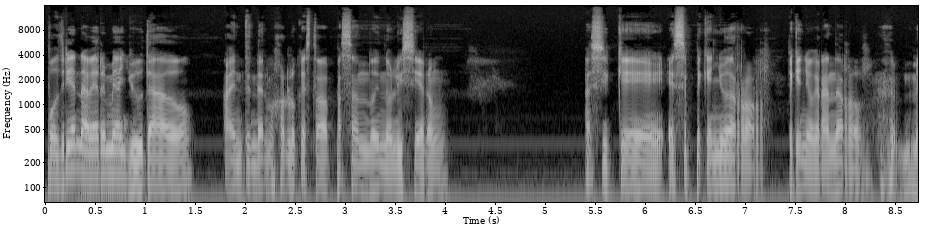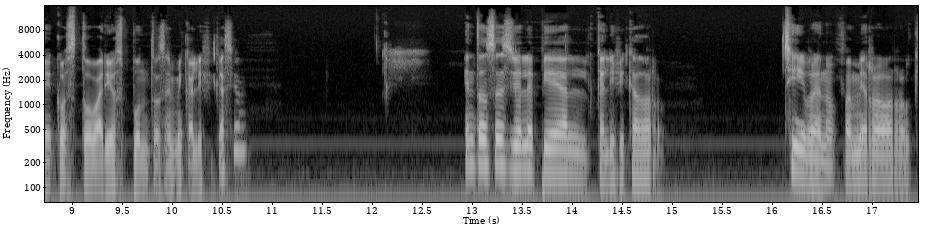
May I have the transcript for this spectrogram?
podrían haberme ayudado a entender mejor lo que estaba pasando y no lo hicieron. Así que ese pequeño error, pequeño gran error, me costó varios puntos en mi calificación. Entonces yo le pide al calificador, sí, bueno, fue mi error, ok,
